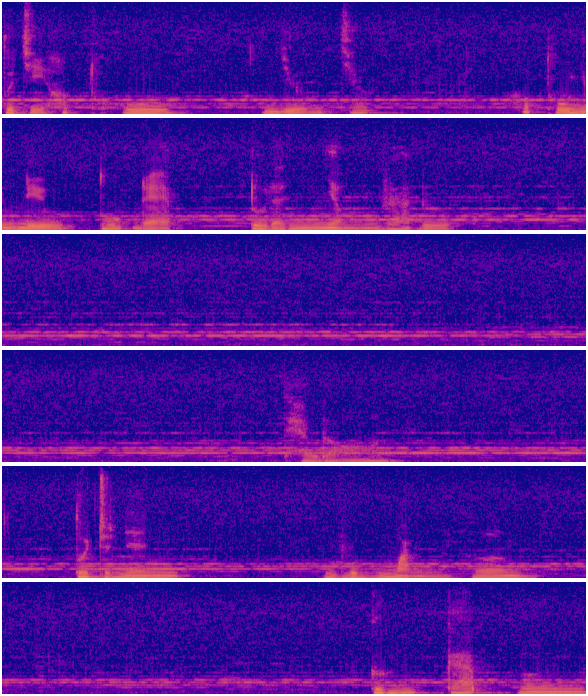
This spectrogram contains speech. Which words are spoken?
Tôi chỉ hấp thu dưỡng chất, hấp thu những điều tốt đẹp tôi đã nhận ra được. Theo đó tôi trở nên vững mạnh hơn, cứng cáp hơn.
